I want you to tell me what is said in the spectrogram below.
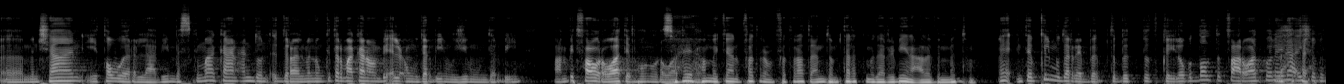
آه، من شان يطور اللاعبين بس ما كان عندهم قدرة من كثر ما كانوا عم بيقلعوا مدربين ويجيبوا مدربين فعم بيدفعوا رواتب هون ورواتب صحيح هم كان فترة من فترات عندهم ثلاث مدربين على ذمتهم. إيه أنت بكل مدرب بتقيله بتضل تدفع رواتبه ليلاقي شغل.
